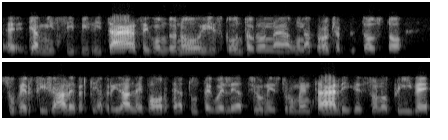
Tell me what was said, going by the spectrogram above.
eh, di ammissibilità secondo noi sconta una- un approccio piuttosto superficiale perché aprirà le porte a tutte quelle azioni strumentali che sono prive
